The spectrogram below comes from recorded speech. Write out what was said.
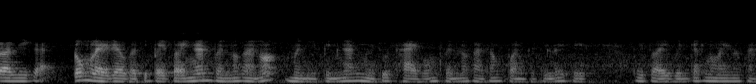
ตอนนี้ก็ลงไหลแล้วก็สิไปซอยงานเพิ่นเนาะค่ะเนาะมื้อนี้เป็นงานมือสุดท้ายของเพิ่นเนาะค่ะท้องปานก็สิเลยไปไปซอยเพิ่นจักน่อยเนาะค่ะ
